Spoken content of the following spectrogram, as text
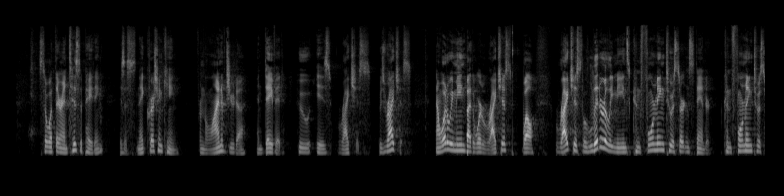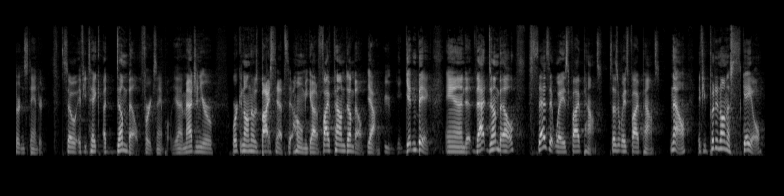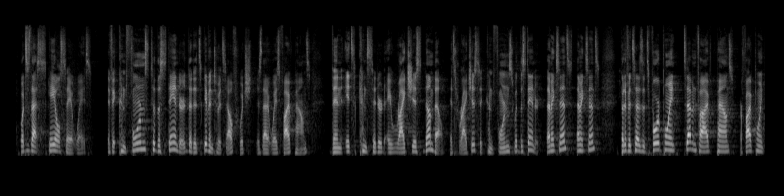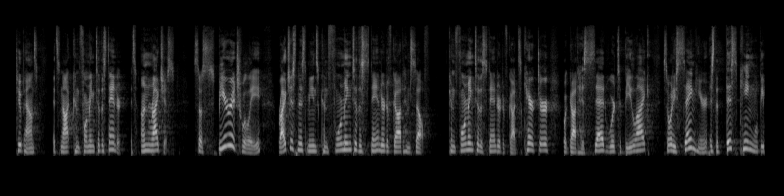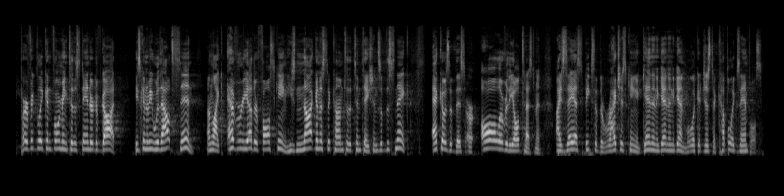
So, what they're anticipating is a snake crushing king from the line of Judah and David who is righteous. Who's righteous? Now, what do we mean by the word righteous? Well, righteous literally means conforming to a certain standard. Conforming to a certain standard. So, if you take a dumbbell, for example, yeah, imagine you're working on those biceps at home. You got a five pound dumbbell. Yeah, you're getting big. And that dumbbell says it weighs five pounds. Says it weighs five pounds. Now, if you put it on a scale, what does that scale say it weighs? If it conforms to the standard that it's given to itself, which is that it weighs five pounds, then it's considered a righteous dumbbell. It's righteous, it conforms with the standard. That makes sense? That makes sense? But if it says it's 4.75 pounds or 5.2 pounds, it's not conforming to the standard. It's unrighteous. So spiritually, righteousness means conforming to the standard of God Himself, conforming to the standard of God's character, what God has said we're to be like. So, what he's saying here is that this king will be perfectly conforming to the standard of God. He's going to be without sin, unlike every other false king. He's not going to succumb to the temptations of the snake. Echoes of this are all over the Old Testament. Isaiah speaks of the righteous king again and again and again. We'll look at just a couple examples.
